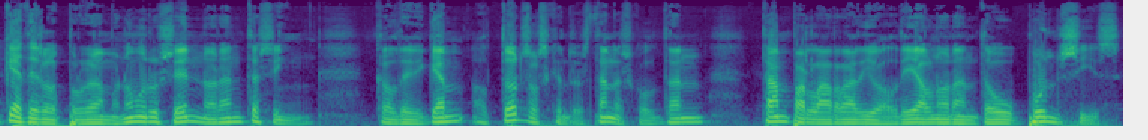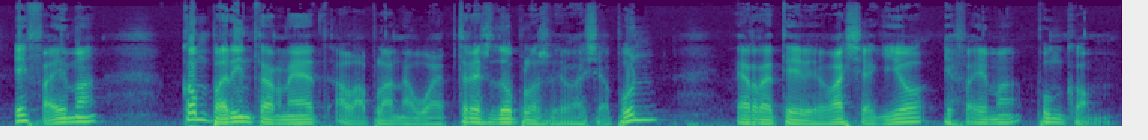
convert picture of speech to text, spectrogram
Aquest és el programa número 195, que el dediquem a tots els que ens estan escoltant, tant per la ràdio al dial 91.6 FM, com per internet a la plana web www.rtb-fm.com.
